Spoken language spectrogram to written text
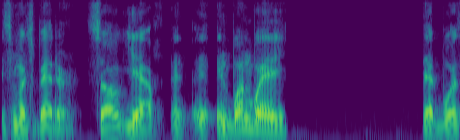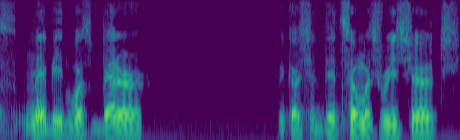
it's much better. So yeah, in, in one way, that was maybe it was better because you did so much research,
